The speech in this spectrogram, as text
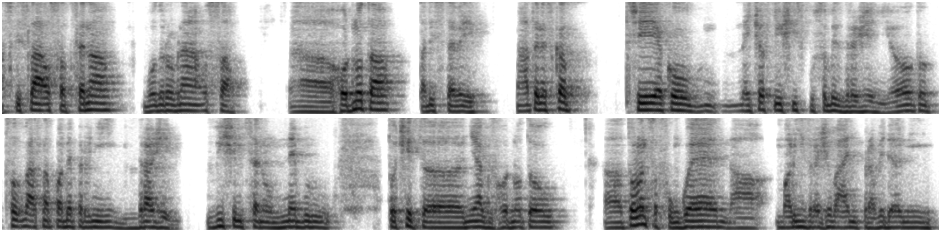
svislá osa cena, vodorovná osa hodnota, tady jste vy. Máte dneska tři jako nejčastější způsoby zdražení. Jo? To, co vás napadne první, zdražím. Zvýším cenu, nebudu točit uh, nějak s hodnotou. Tohle, co funguje na malý zdražování pravidelný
